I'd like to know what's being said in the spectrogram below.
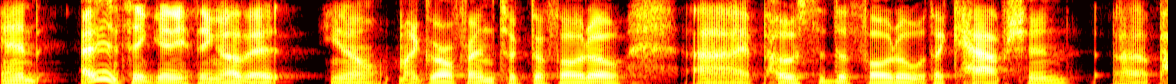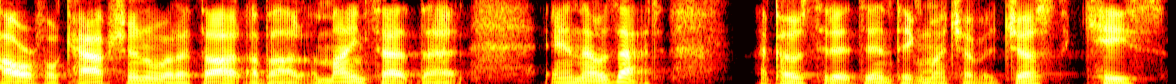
And I didn't think anything of it You know, my girlfriend took the photo. Uh, I posted the photo with a caption, a powerful caption, what I thought about a mindset that, and that was that. I posted it, didn't think much of it. Just case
